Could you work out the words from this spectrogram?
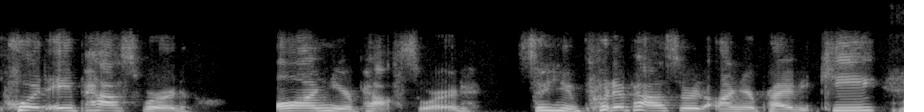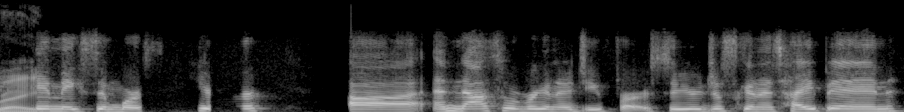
put a password on your password. So you put a password on your private key Right. it makes it more secure uh, and that's what we're going to do first. So you're just going to type in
